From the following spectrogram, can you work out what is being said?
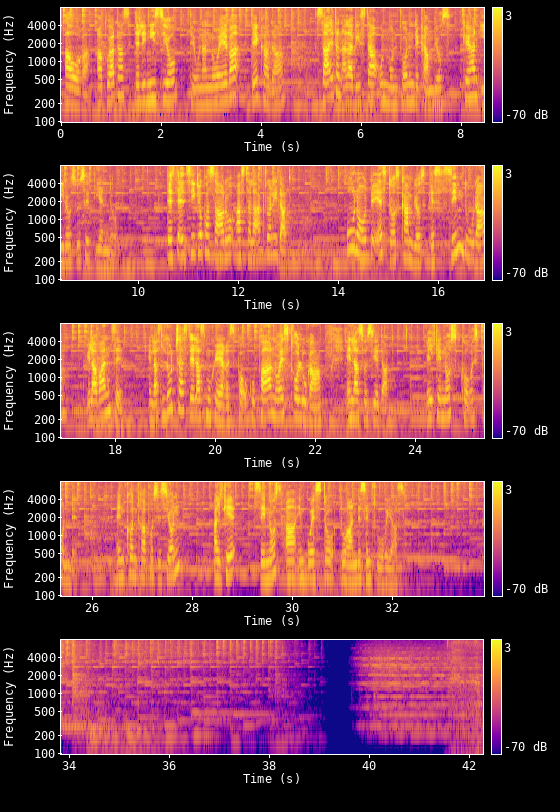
Ahora, a puertas del inicio de una nueva década, saltan a la vista un montón de cambios que han ido sucediendo, desde el siglo pasado hasta la actualidad. Uno de estos cambios es sin duda el avance en las luchas de las mujeres por ocupar nuestro lugar en la sociedad, el que nos corresponde, en contraposición al que se nos ha impuesto durante centurias.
